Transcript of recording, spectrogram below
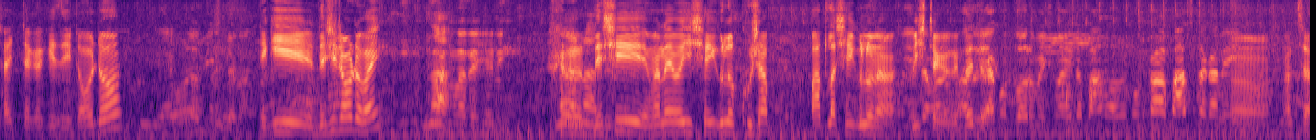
ষাট টাকা। কেজি। টমেটো? এ কি দেশি টমেটো ভাই? দেশি। মানে ওই সেইগুলো খুসা পাতলা সেইগুলো না বিশ টাকা করে তাই তো? এখন গরমের সময় এটা পাম হবে কম কা পাঁচ টাকা নেই। ও, আচ্ছা।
